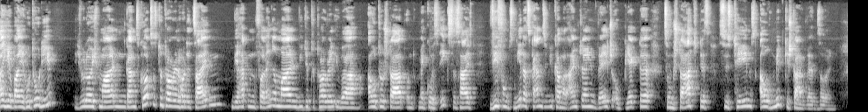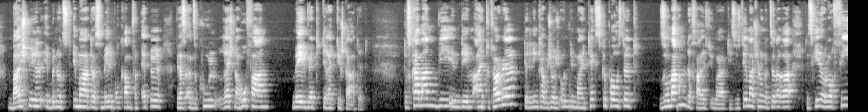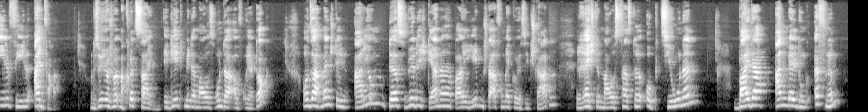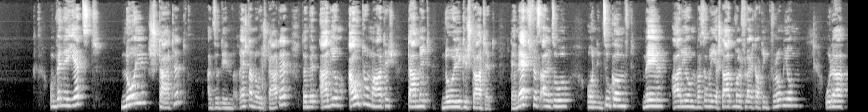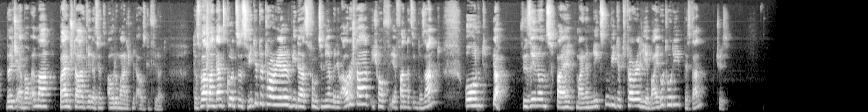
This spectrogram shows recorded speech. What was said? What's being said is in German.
Hi, hier bei Hotodi. Ich will euch mal ein ganz kurzes Tutorial heute zeigen. Wir hatten vor längerem mal ein Videotutorial über Autostart und macOS X. Das heißt, wie funktioniert das Ganze, wie kann man einstellen, welche Objekte zum Start des Systems auch mitgestartet werden sollen. Beispiel, ihr benutzt immer das Mail-Programm von Apple. Wäre es also cool, Rechner hochfahren, Mail wird direkt gestartet. Das kann man wie in dem einen Tutorial, den Link habe ich euch unten in meinen Text gepostet, so machen, das heißt über die Systemeinstellung etc. Das geht aber noch viel, viel einfacher. Und das will ich euch heute mal kurz zeigen. Ihr geht mit der Maus runter auf euer Dock und sagt, Mensch, den Alium, das würde ich gerne bei jedem Start von macOS X starten. Rechte Maustaste Optionen, bei der Anmeldung öffnen. Und wenn ihr jetzt neu startet, also den Rechner neu startet, dann wird Alium automatisch damit neu gestartet. Der merkt das also und in Zukunft Mail, Adium, was immer ihr starten wollt, vielleicht auch den Chromium oder welche App auch immer, beim Start wird das jetzt automatisch mit ausgeführt. Das war mal ein ganz kurzes Videotutorial, wie das funktioniert mit dem Autostart. Ich hoffe, ihr fandet das interessant. Und ja, wir sehen uns bei meinem nächsten Videotutorial hier bei Hotodi. Bis dann. Tschüss.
